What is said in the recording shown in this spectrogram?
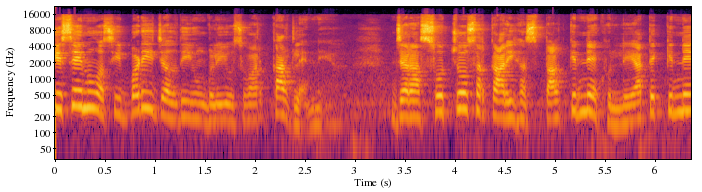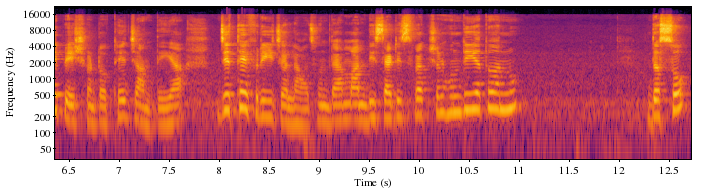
ਕਿਸੇ ਨੂੰ ਅਸੀਂ ਬੜੀ ਜਲਦੀ ਉਂਗਲੀ ਉਸ ਵਾਰ ਕਰ ਲੈਨੇ ਆ ਜਰਾ ਸੋਚੋ ਸਰਕਾਰੀ ਹਸਪਤਾਲ ਕਿੰਨੇ ਖੁੱਲੇ ਆ ਤੇ ਕਿੰਨੇ ਪੇਸ਼ੈਂਟ ਉੱਥੇ ਜਾਂਦੇ ਆ, ਜਿੱਥੇ ਫ੍ਰੀ ਚ ਇਲਾਜ ਹੁੰਦਾ ਹੈ। ਮਨ ਦੀ ਸੈਟੀਸਫੈਕਸ਼ਨ ਹੁੰਦੀ ਹੈ ਤੁਹਾਨੂੰ? ਦੱਸੋ,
